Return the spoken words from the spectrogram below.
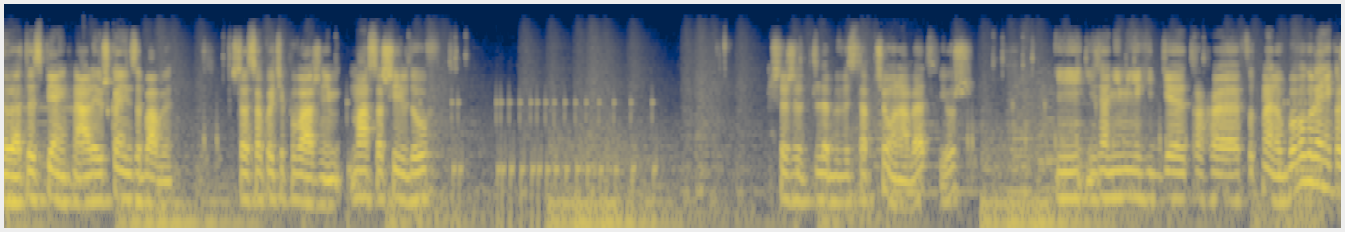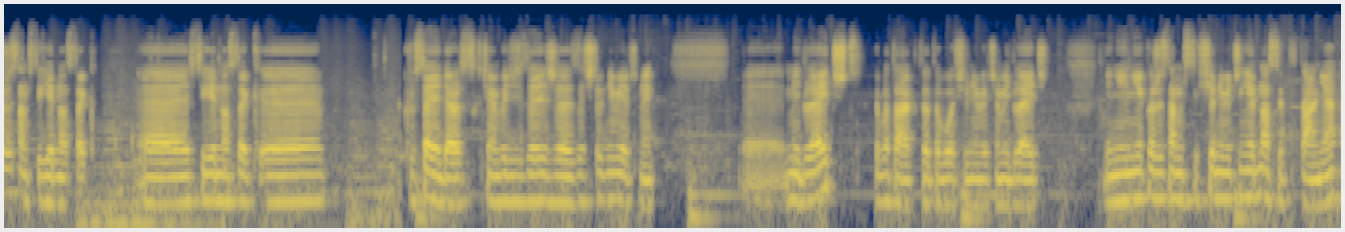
Dobra, to jest piękne, ale już koniec zabawy. Jeszcze raz całkowicie poważnie. Masa shieldów. Myślę, że tyle by wystarczyło nawet już. I, I za nimi niech idzie trochę footmenów, bo w ogóle nie korzystam z tych jednostek. E, z tych jednostek e, Crusaders. Chciałem powiedzieć, że- że ze średniowiecznych. E, Middle-aged? Chyba tak, to, to było średniowiecze Middle-aged. Nie, nie korzystam z tych średniowiecznych jednostek totalnie.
